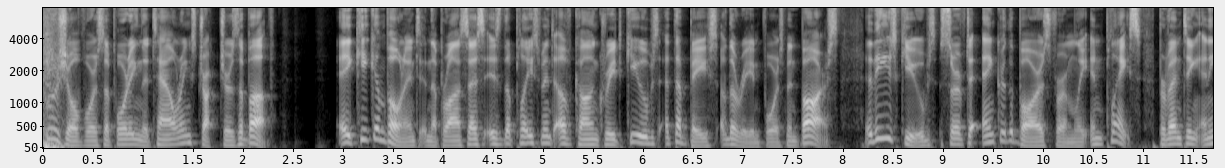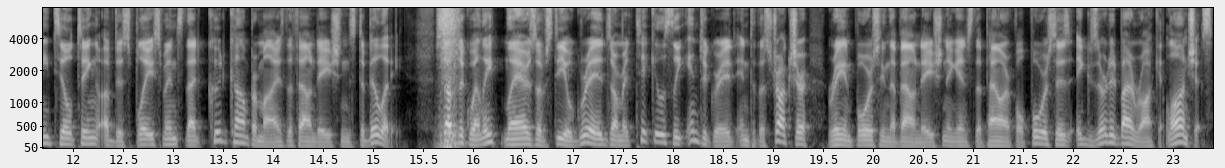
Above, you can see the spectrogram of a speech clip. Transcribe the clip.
crucial for supporting the towering structures above. A key component in the process is the placement of concrete cubes at the base of the reinforcement bars. These cubes serve to anchor the bars firmly in place, preventing any tilting of displacements that could compromise the foundation's stability. Subsequently, layers of steel grids are meticulously integrated into the structure, reinforcing the foundation against the powerful forces exerted by rocket launches.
